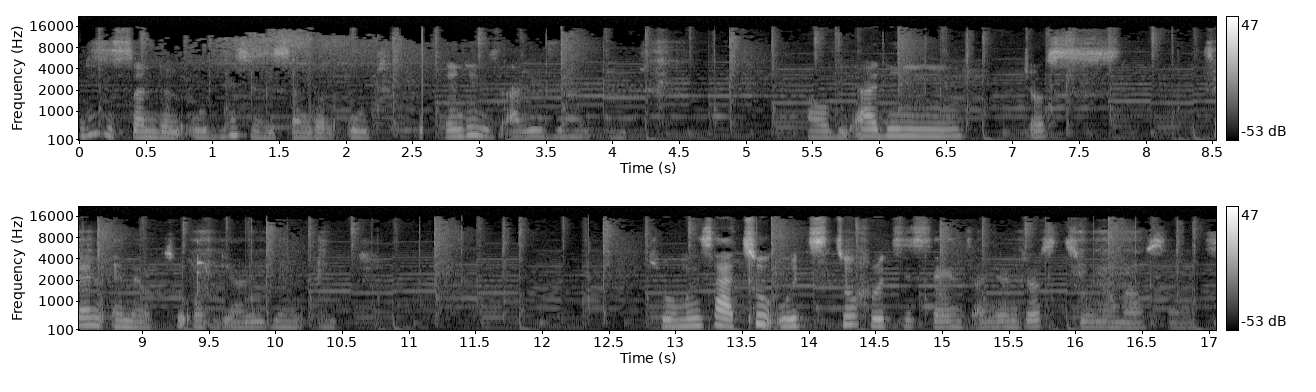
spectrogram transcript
this is sandalwood this is the sandalwood and this is arabian wood. I'll be adding just 10 ml two of the arabian wood. So mun sa two woods two fruity scents and then just two normal scents.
